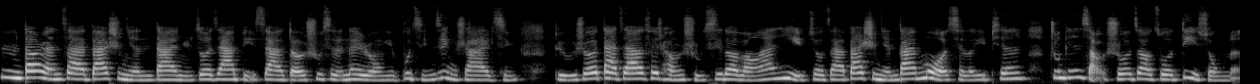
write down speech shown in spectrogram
嗯，当然，在八十年代，女作家笔下的书写的内容也不仅仅是爱情。比如说，大家非常熟悉的王安忆，就在八十年代末写了一篇中篇小说，叫做《弟兄们》。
